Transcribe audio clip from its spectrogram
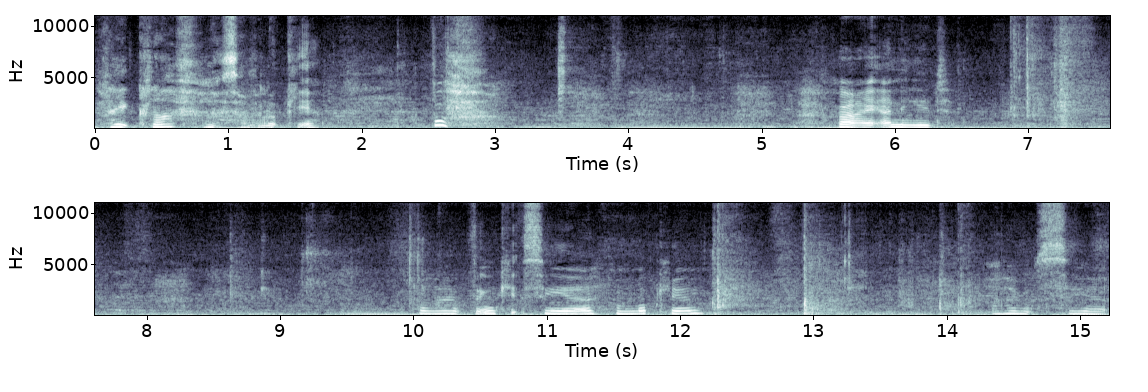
plate cloth. Let's have a look here. Oof. Right, I need. I don't think it's here. I'm looking. I don't see it.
